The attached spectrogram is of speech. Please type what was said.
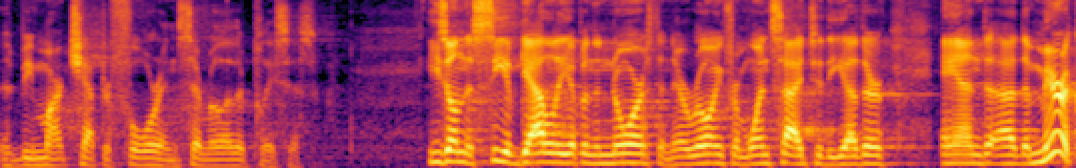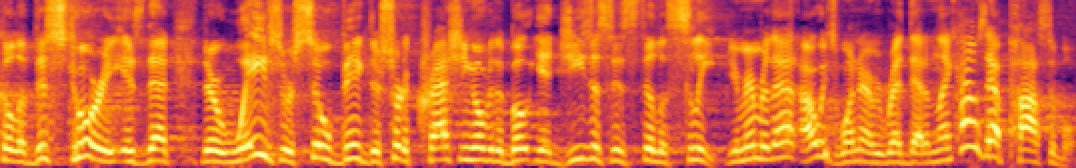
It'd be Mark chapter 4 and several other places. He's on the Sea of Galilee up in the north, and they're rowing from one side to the other. And uh, the miracle of this story is that their waves are so big, they're sort of crashing over the boat, yet Jesus is still asleep. Do You remember that? I always wonder, I read that. I'm like, how is that possible?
